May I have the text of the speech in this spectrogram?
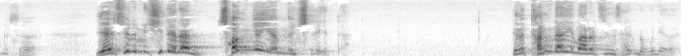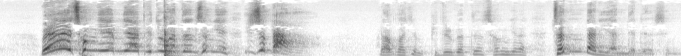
그래서 예수님 시대는 성령이 없는 시대였다. 이거 당당히 말을 쓴 사람이 누구냐? 왜 성령이 없냐? 비둘 같은 성령이 있었다. 라고 하지만 비둘 같은 성령은 전달이 안 되는 성령.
